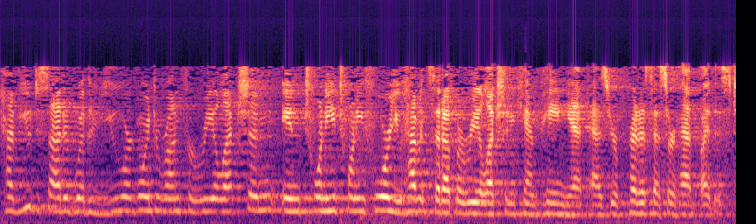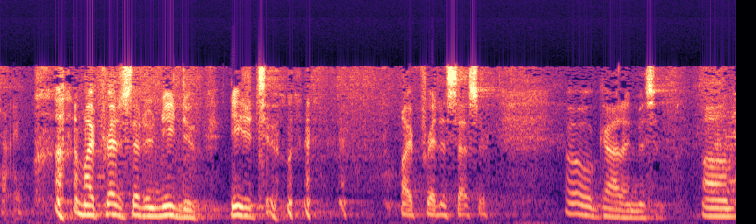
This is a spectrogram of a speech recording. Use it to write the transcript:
have you decided whether you are going to run for reelection in 2024? You haven't set up a reelection campaign yet, as your predecessor had by this time. My predecessor need to, needed to. My predecessor. Oh, God, I miss him. Um,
